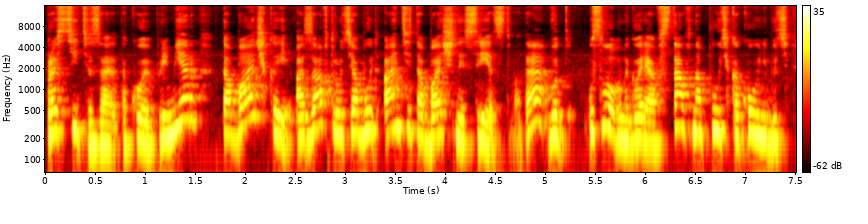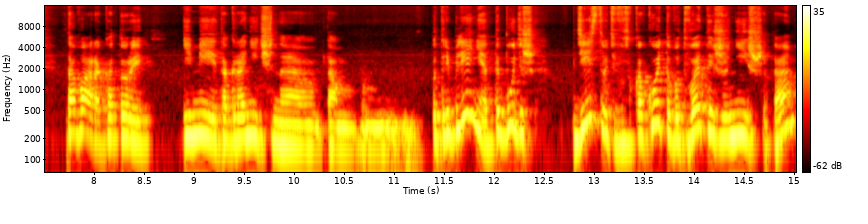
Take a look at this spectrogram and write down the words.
простите за такой пример, табачкой, а завтра у тебя будет антитабачные средства. Да? Вот, условно говоря, встав на путь какого-нибудь товара, который имеет ограниченное там, потребление, ты будешь действовать в какой-то вот в этой же нише, да,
